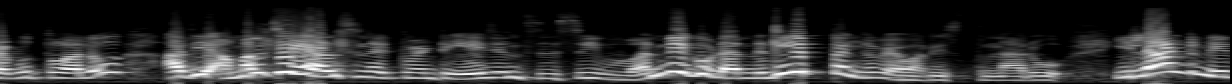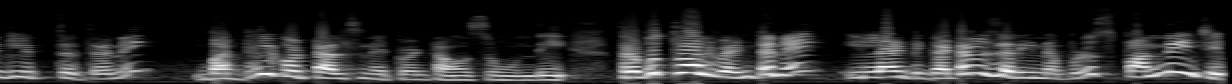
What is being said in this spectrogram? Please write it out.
ప్రభుత్వాలు అది అమలు చేయాల్సినటువంటి ఏజెన్సీస్ ఇవన్నీ కూడా నిర్లిప్తంగా వ్యవహరిస్తున్నారు. ఇలాంటి నిర్లిప్తతని బద్దలు కొట్టాల్సినటువంటి అవసరం ఉంది. ప్రభుత్వాలు వెంటనే ఇలాంటి ఘటనలు జరిగినప్పుడు స్పందించి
